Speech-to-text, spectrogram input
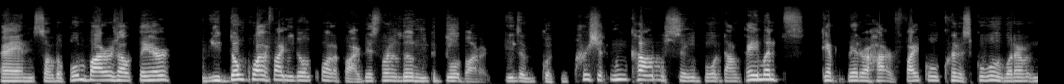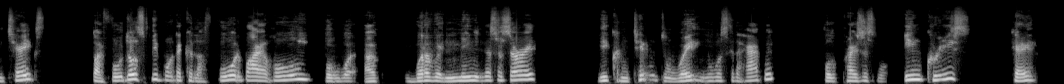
And so the home buyers out there, if you don't qualify, you don't qualify. There's very little you can do about it. Either increase your income, save more down payments, get better, higher FICO, credit score, whatever it takes. But for those people that can afford to buy a home for what, uh, whatever means necessary, you continue to wait and what's going to happen. Home prices will increase. Okay.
